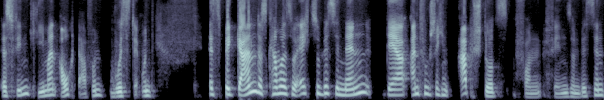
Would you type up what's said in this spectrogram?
dass Finn Kliman auch davon wusste. Und es begann, das kann man so echt so ein bisschen nennen, der Anführungsstrichen Absturz von Finn, so ein bisschen.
